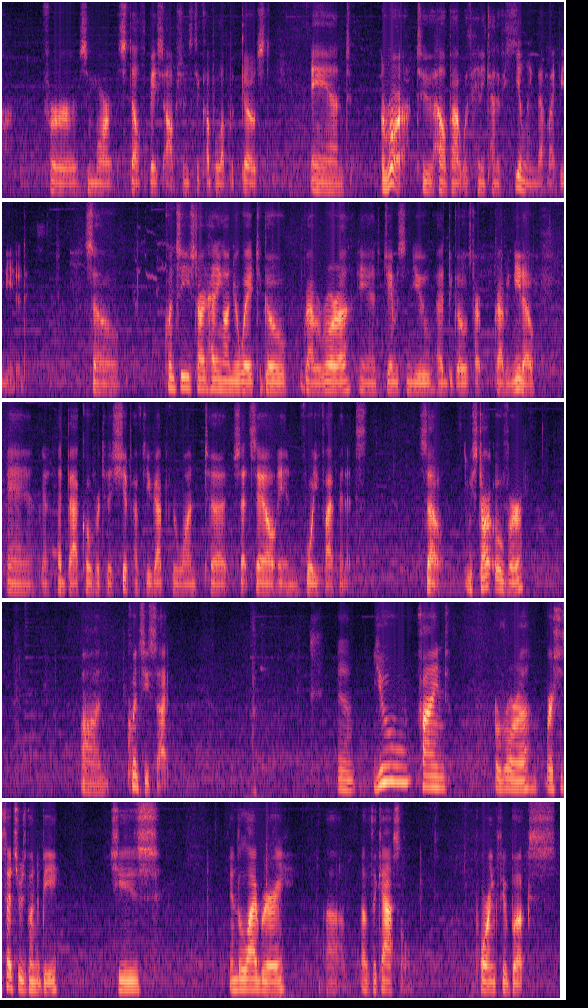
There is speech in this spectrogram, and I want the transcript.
for some more stealth based options to couple up with Ghost, and Aurora to help out with any kind of healing that might be needed. So, Quincy, you start heading on your way to go grab Aurora, and Jameson, you head to go start grabbing Nito. And we're going to head back over to the ship after you grab everyone to set sail in 45 minutes. So, we start over on Quincy's side. Now, you find Aurora where she said she was going to be. She's in the library uh, of the castle, pouring through books.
